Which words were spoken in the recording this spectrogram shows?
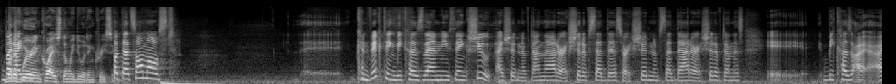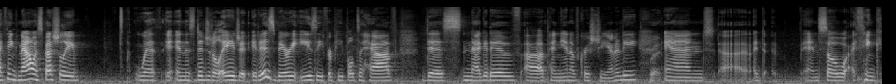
But, but if I- we're in Christ, then we do it increasingly. But that's almost convicting because then you think, shoot, I shouldn't have done that, or I should have said this, or I shouldn't have said that, or I should have done this. Because I, I think now, especially with in this digital age, it, it is very easy for people to have this negative uh, opinion of Christianity, Right. and uh, I, and so I think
